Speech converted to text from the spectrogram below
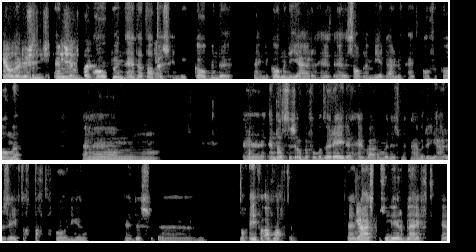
helder. Dus het is, en, en we hopen hè, dat dat ja. dus in de komende, nou, in de komende jaren hè, uh, zal daar meer duidelijkheid over komen. Um, uh, en dat is dus ook bijvoorbeeld de reden hè, waarom we dus met name de jaren 70, 80 woningen hè, dus uh, nog even afwachten. Hè, ja. Naast isoleren blijft, hè,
